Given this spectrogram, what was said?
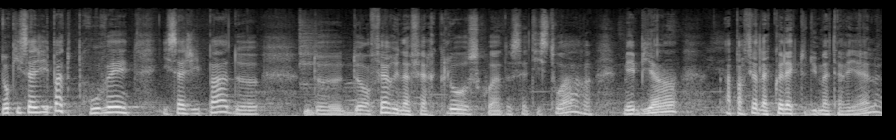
Donc il ne s'agit pas de prouver, il ne s'agit pas de, faire une affaire close de cette histoire, mais bien à partir de la collecte du matériel,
